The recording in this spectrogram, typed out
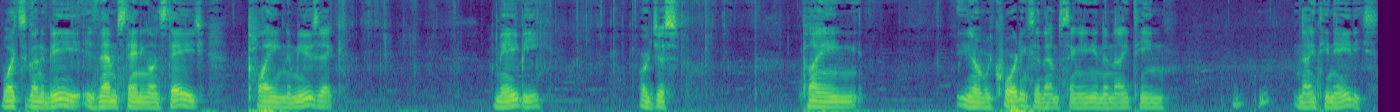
what's going to be is them standing on stage playing the music, maybe, or just playing you know, recordings of them singing in the 19, 1980s.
